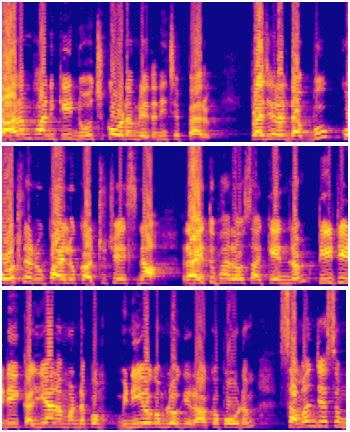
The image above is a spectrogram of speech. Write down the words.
ప్రారంభానికి నోచుకోవడం లేదని చెప్పారు. ప్రజల డబ్బు కోట్ల రూపాయలు ఖర్చు చేసిన రైతు భరోసా కేంద్రం టీటీడీ కళ్యాణ మండపం వినియోగంలోకి రాకపోవడం సమంజసం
